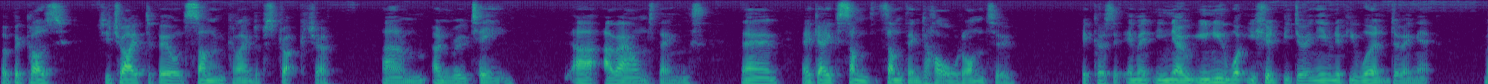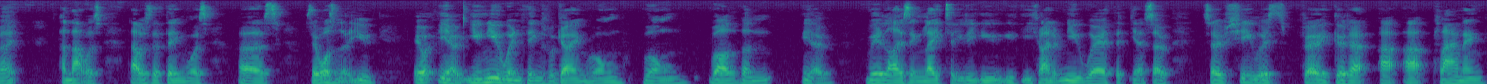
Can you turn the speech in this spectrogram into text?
but because she tried to build some kind of structure um, and routine uh, around things, then it gave some something to hold on to because it, meant you know you knew what you should be doing even if you weren't doing it, right? And that was that was the thing was uh, so it wasn't that you it, you know you knew when things were going wrong wrong rather than you know realizing later you you, you kind of knew where that yeah so so she was very good at, at, at planning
